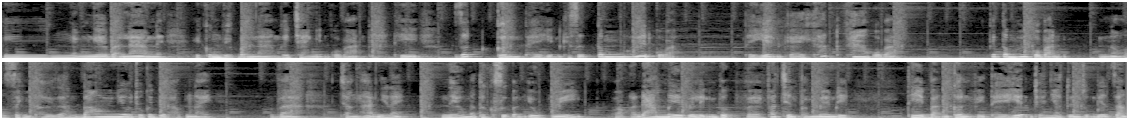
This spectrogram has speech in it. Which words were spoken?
cái ngành nghề bạn làm này, cái công việc bạn làm, cái trải nghiệm của bạn thì rất cần thể hiện cái sự tâm huyết của bạn, thể hiện cái khát khao của bạn. Cái tâm huyết của bạn nó dành thời gian bao nhiêu cho cái việc học này? Và chẳng hạn như này, nếu mà thực sự bạn yêu quý hoặc là đam mê với lĩnh vực về phát triển phần mềm đi, thì bạn cần phải thể hiện cho nhà tuyển dụng biết rằng,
